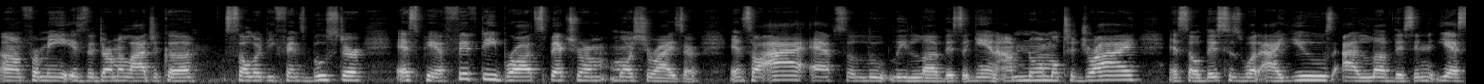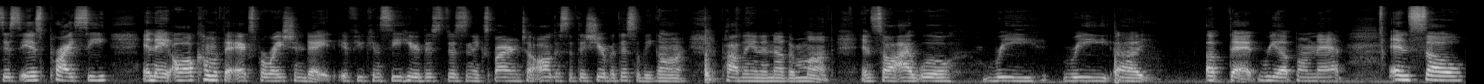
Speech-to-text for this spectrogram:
um, for me is the dermalogica Solar Defense Booster SPF 50 Broad Spectrum Moisturizer. And so I absolutely love this. Again, I'm normal to dry, and so this is what I use. I love this. And yes, this is pricey, and they all come with the expiration date. If you can see here, this doesn't expire until August of this year, but this will be gone probably in another month. And so I will re re uh, up that re-up on that and so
